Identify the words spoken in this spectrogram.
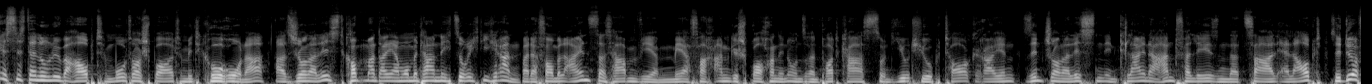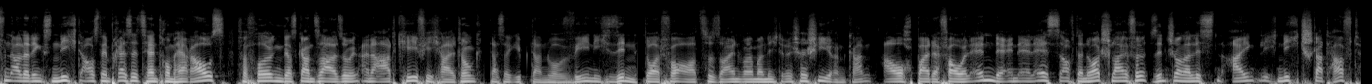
ist es denn nun überhaupt Motorsport mit Corona? Als Journalist kommt man da ja momentan nicht so richtig ran. Bei der Formel 1, das haben wir mehrfach angesprochen in unseren Podcasts und YouTube-Talk-Reihen, sind Journalisten in kleiner handverlesener Zahl erlaubt. Sie dürfen allerdings nicht aus dem Pressezentrum heraus, verfolgen das Ganze also in einer Art Käfighaltung. Das ergibt dann nur wenig Sinn, dort vor Ort zu sein, weil man nicht recherchieren kann. Auch bei der VLN, der NLS auf der Nordschleife, sind Journalisten eigentlich nicht statthaft.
